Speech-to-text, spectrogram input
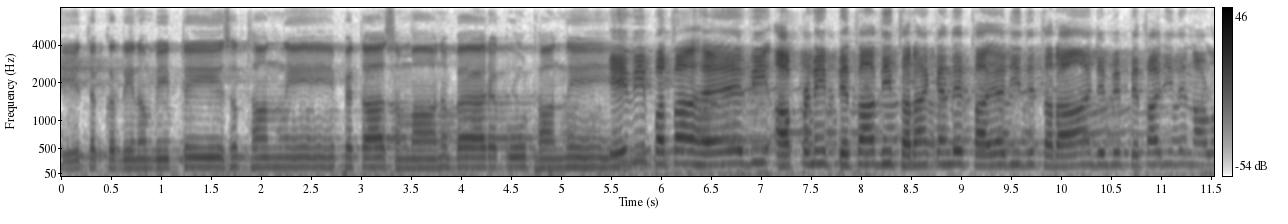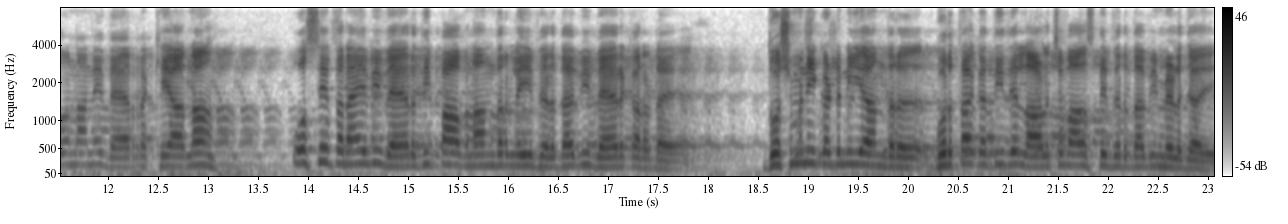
ਕੀਤਕ ਦਿਨ ਬੀਤੇ ਸਥਾਨੇ ਪਿਤਾ ਸਮਾਨ ਬੈਰ ਕੋ ਠਾਨੇ ਇਹ ਵੀ ਪਤਾ ਹੈ ਵੀ ਆਪਣੇ ਪਿਤਾ ਦੀ ਤਰ੍ਹਾਂ ਕਹਿੰਦੇ ਤਾਇਆ ਜੀ ਦੀ ਤਰ੍ਹਾਂ ਜਿਵੇਂ ਪਿਤਾ ਜੀ ਦੇ ਨਾਲ ਉਹਨਾਂ ਨੇ ਵੈਰ ਰੱਖਿਆ ਨਾ ਉਸੇ ਤਰ੍ਹਾਂ ਇਹ ਵੀ ਵੈਰ ਦੀ ਭਾਵਨਾ ਅੰਦਰ ਲਈ ਫਿਰਦਾ ਵੀ ਵੈਰ ਕਰਦਾ ਹੈ। ਦੁਸ਼ਮਣੀ ਕੱਢਣੀ ਆ ਅੰਦਰ ਗੁਰਤਾ ਗੱਦੀ ਦੇ ਲਾਲਚ ਵਾਸਤੇ ਫਿਰਦਾ ਵੀ ਮਿਲ ਜਾਏ।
